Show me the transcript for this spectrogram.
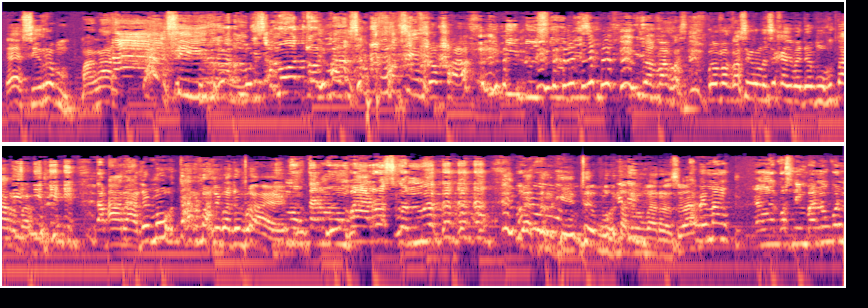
Eh, sirem, mangan. Ah, sirem. disemut, kon, Mana semut sirem, Pak. Bapak kos, bapak kos yang lulus kayak pada muhtar, Pak. Arane muhtar maling pada bae. Muhtar mau baros mah. Betul gitu, muhtar mau baros, Pak. Tapi emang yang ngekos ning Bandung kan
